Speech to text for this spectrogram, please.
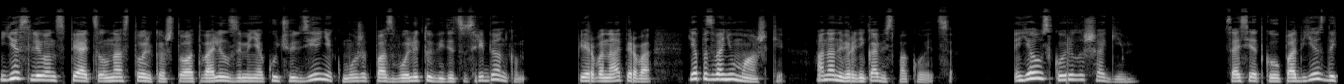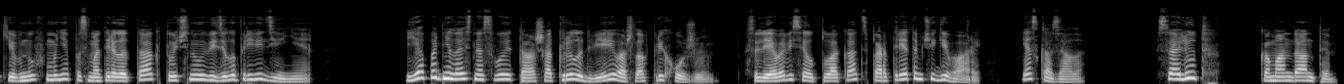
Если он спятил настолько, что отвалил за меня кучу денег, может, позволит увидеться с ребенком. Первонаперво я позвоню Машке, она наверняка беспокоится. Я ускорила шаги. Соседка у подъезда, кивнув мне, посмотрела так, точно увидела привидение. Я поднялась на свой этаж, открыла дверь и вошла в прихожую. Слева висел плакат с портретом Че Гевары. Я сказала «Салют, команданты!»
